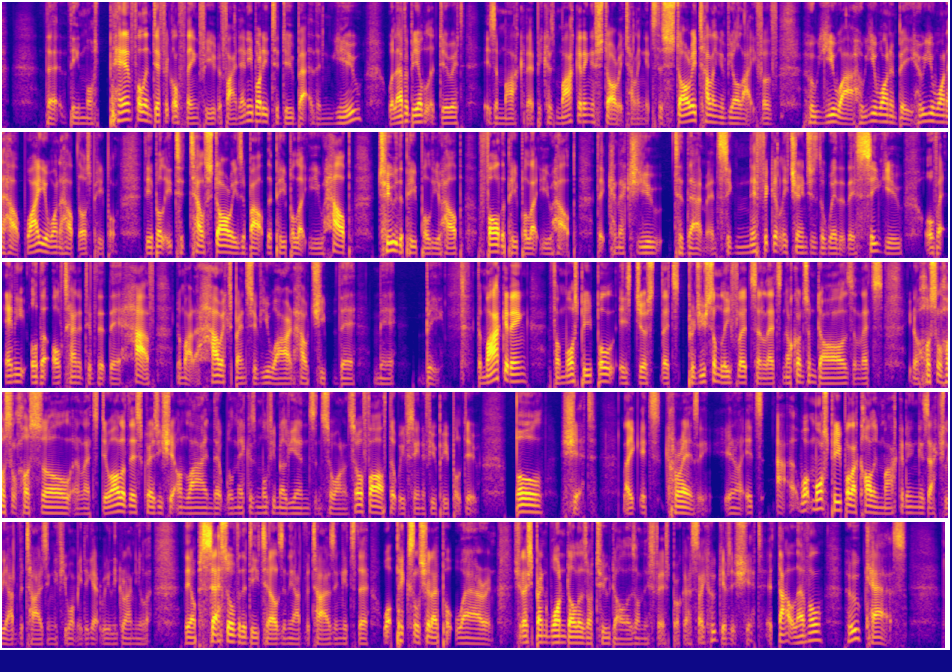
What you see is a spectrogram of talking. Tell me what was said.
that the most painful and difficult thing for you to find anybody to do better than you will ever be able to do it is a marketer because marketing is storytelling. It's the storytelling of your life, of who you are, who you want to be, who you want to help, why you want to help those people. The ability to tell stories about the people that you help to the people you help for the people that you help that connects you to them and significantly changes the way that they see you over any other alternative that they have, no matter how expensive you are and how cheap they may be. The marketing for most people is just let's produce some leaflets and let's knock on some doors and let's you know hustle hustle hustle and let's do all of this crazy shit online that will make us multi millions and so on and so forth that we've seen a few people do. Bullshit. Like it's crazy. You know, it's uh, what most people are calling marketing is actually advertising. If you want me to get really granular, they obsess over the details in the advertising. It's the what pixel should I put where, and should I spend one dollars or two dollars on this Facebook? It's like who gives a shit at that level? Who cares?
